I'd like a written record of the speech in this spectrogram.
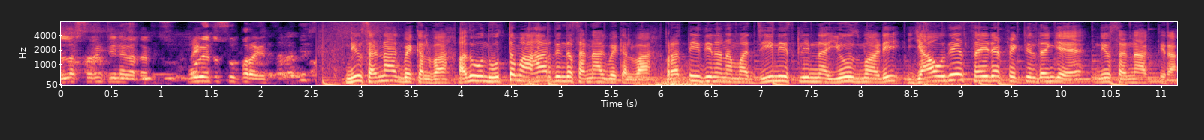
ಎಲ್ಲ ಸ್ಟೋರಿ ಕ್ಲೀನ್ ಆಗುತ್ತೆ ಮೂವಿ ಅಂತೂ ಸೂಪರ್ ಆಗಿದೆ. ನೀವು ಸಣ್ಣ ಆಗ್ಬೇಕಲ್ವಾ? ಅದು ಒಂದು ಉತ್ತಮ ಆಹಾರದಿಂದ ಸಣ್ಣ ಆಗ್ಬೇಕಲ್ವಾ? ಪ್ರತಿದಿನ ನಮ್ಮ ಜೀನಿ ಸ್ಲಿಮ್ನ ಯೂಸ್ ಮಾಡಿ ಯಾವುದೇ ಸೈಡ್ ಎಫೆಕ್ಟ್ ಇಲ್ದಂಗೆ ನೀವು ಸಣ್ಣ ಆಗ್ತೀರಾ?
